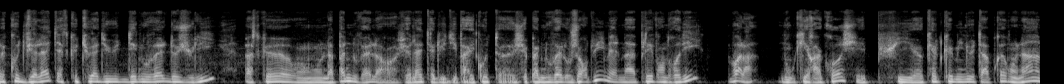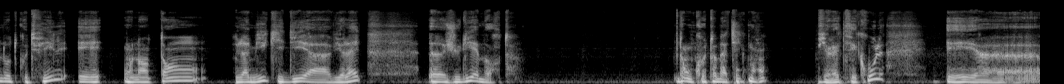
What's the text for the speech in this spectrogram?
"Écoute Violette, est-ce que tu as des nouvelles de Julie? Parce que on n'a pas de nouvelles." Alors Violette, elle lui dit "Bah écoute, j'ai pas de nouvelles aujourd'hui, mais elle m'a appelé vendredi." Voilà. Donc il raccroche et puis euh, quelques minutes après, on a un autre coup de fil et on entend l'ami qui dit à Violette euh, Julie est morte. Donc automatiquement, Violette s'écroule et euh,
